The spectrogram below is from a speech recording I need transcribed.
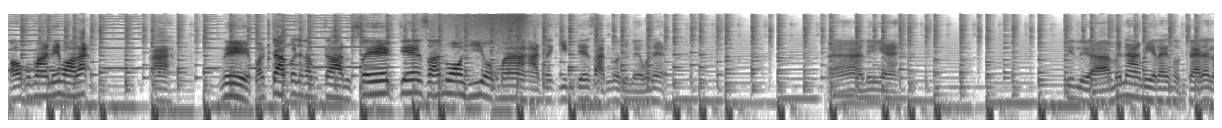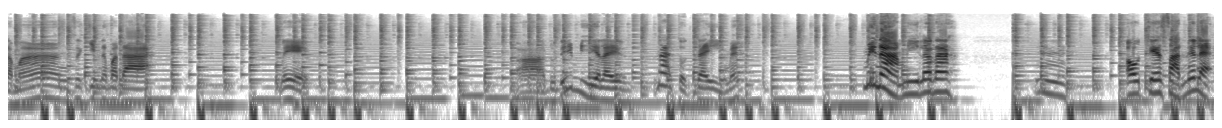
เอาประมาณนี้พอละอะนี่พระเจ้าก็จะทำการเซกเจสันวอลฮีออกมา หาจะกินเจสันก่อนอยู่ไหนวะเนี่ย อ่า นี่ไง ที่เหลือไม่น่ามีอะไรสนใจได้หรอมั้งสกินธรรมดา นี่อ่าดูดิมีอะไรน่าสนใจอีกไหมไม่น่ามีแล้วนะ อืม เอาเจสันนี่แหละ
